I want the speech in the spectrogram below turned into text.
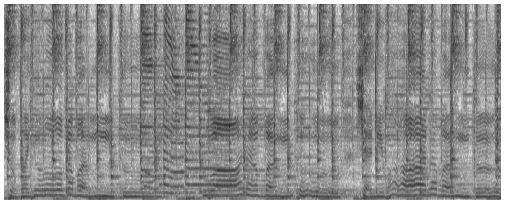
ಶುಭಯೋಗ ಬಂತು, ವಾರ ಬಂತು, ಶನಿವಾರ ಬಂತು.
